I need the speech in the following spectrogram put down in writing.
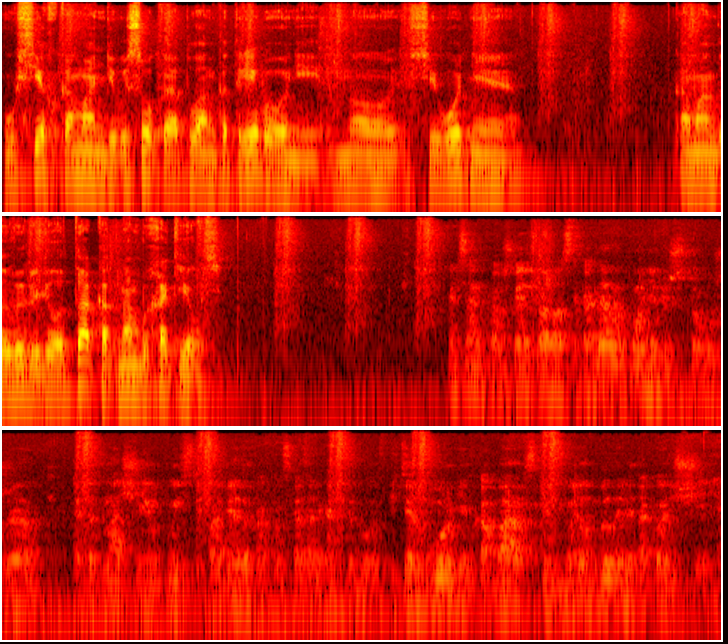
у всех в команде высокая планка требований, но сегодня команда выглядела так, как нам бы хотелось. Александр Павлович, скажите, пожалуйста, когда вы поняли, что уже этот матч не упустите победу, как вы сказали, как это было в Петербурге, в Хабаровске, было, было ли такое ощущение?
